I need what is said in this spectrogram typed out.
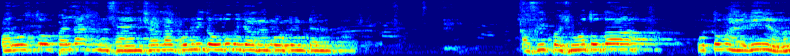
ਪਰ ਉਸ ਤੋਂ ਪਹਿਲਾਂ ਇਨਸਾਨਸ਼ਾਲਾ ਖੋਲ੍ਹਣੀ ਤਾਂ ਉਦੋਂ ਵੀ ਜ਼ਿਆਦਾ ਇੰਪੋਰਟੈਂਟ ਹੈ। ਅਸੀਂ ਪਸ਼ੂਆਂ ਤੋਂ ਤਾਂ ਉੱਤਮ ਹੈਗੇ ਹੀ ਆ ਨਾ।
